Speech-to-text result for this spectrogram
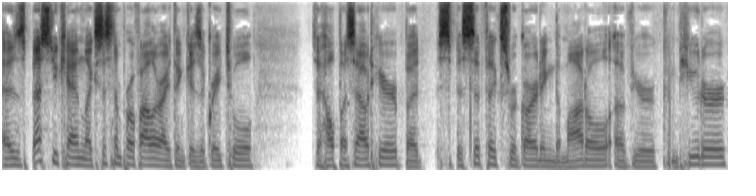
as best you can, like System Profiler, I think is a great tool to help us out here. But specifics regarding the model of your computer,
